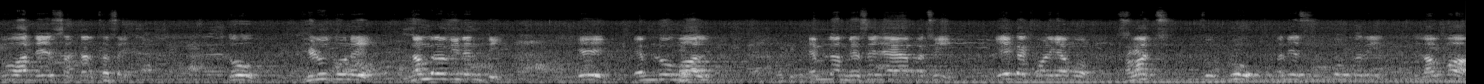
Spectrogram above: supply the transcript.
તો આ દેશ સદ્ધર થશે. તો ખેડૂતોને નમ્ર વિનંતી કે એમનો માલ, એમના મેસેજ આવ્યા પછી એક અઠવાડિયામાં સ્વચ્છ ચોખ્ખો અને સૂકો કરી લાવવા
